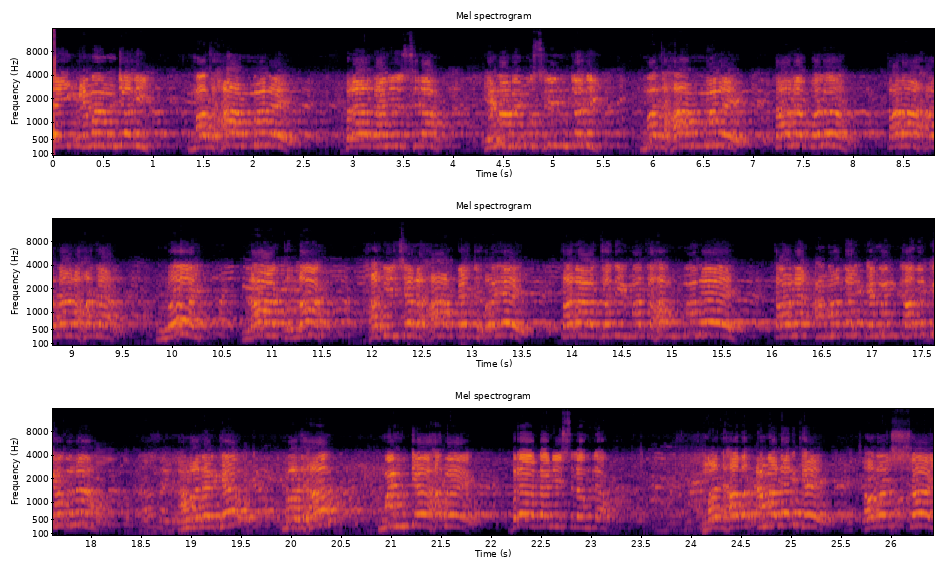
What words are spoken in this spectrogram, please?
এই ইমাম যদি মাঝহাব মানে ব্রাদান ইসলাম, ইমামে মুসলিম যদি মাঝহাব মানে তাহলে বলুন, তারা হাজার হাজার, নয় লাখ লাখ হাদিসের হাফেজ হয়ে তারা যদি মাঝহাব মানে তাহলে আমাদেরকে মানতে হবে কি হবে না? আমাদেরকে মাঝহাব মানতে হবে। ব্রাদান ইসলাম মাঝহাব আমাদেরকে অবশ্যই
